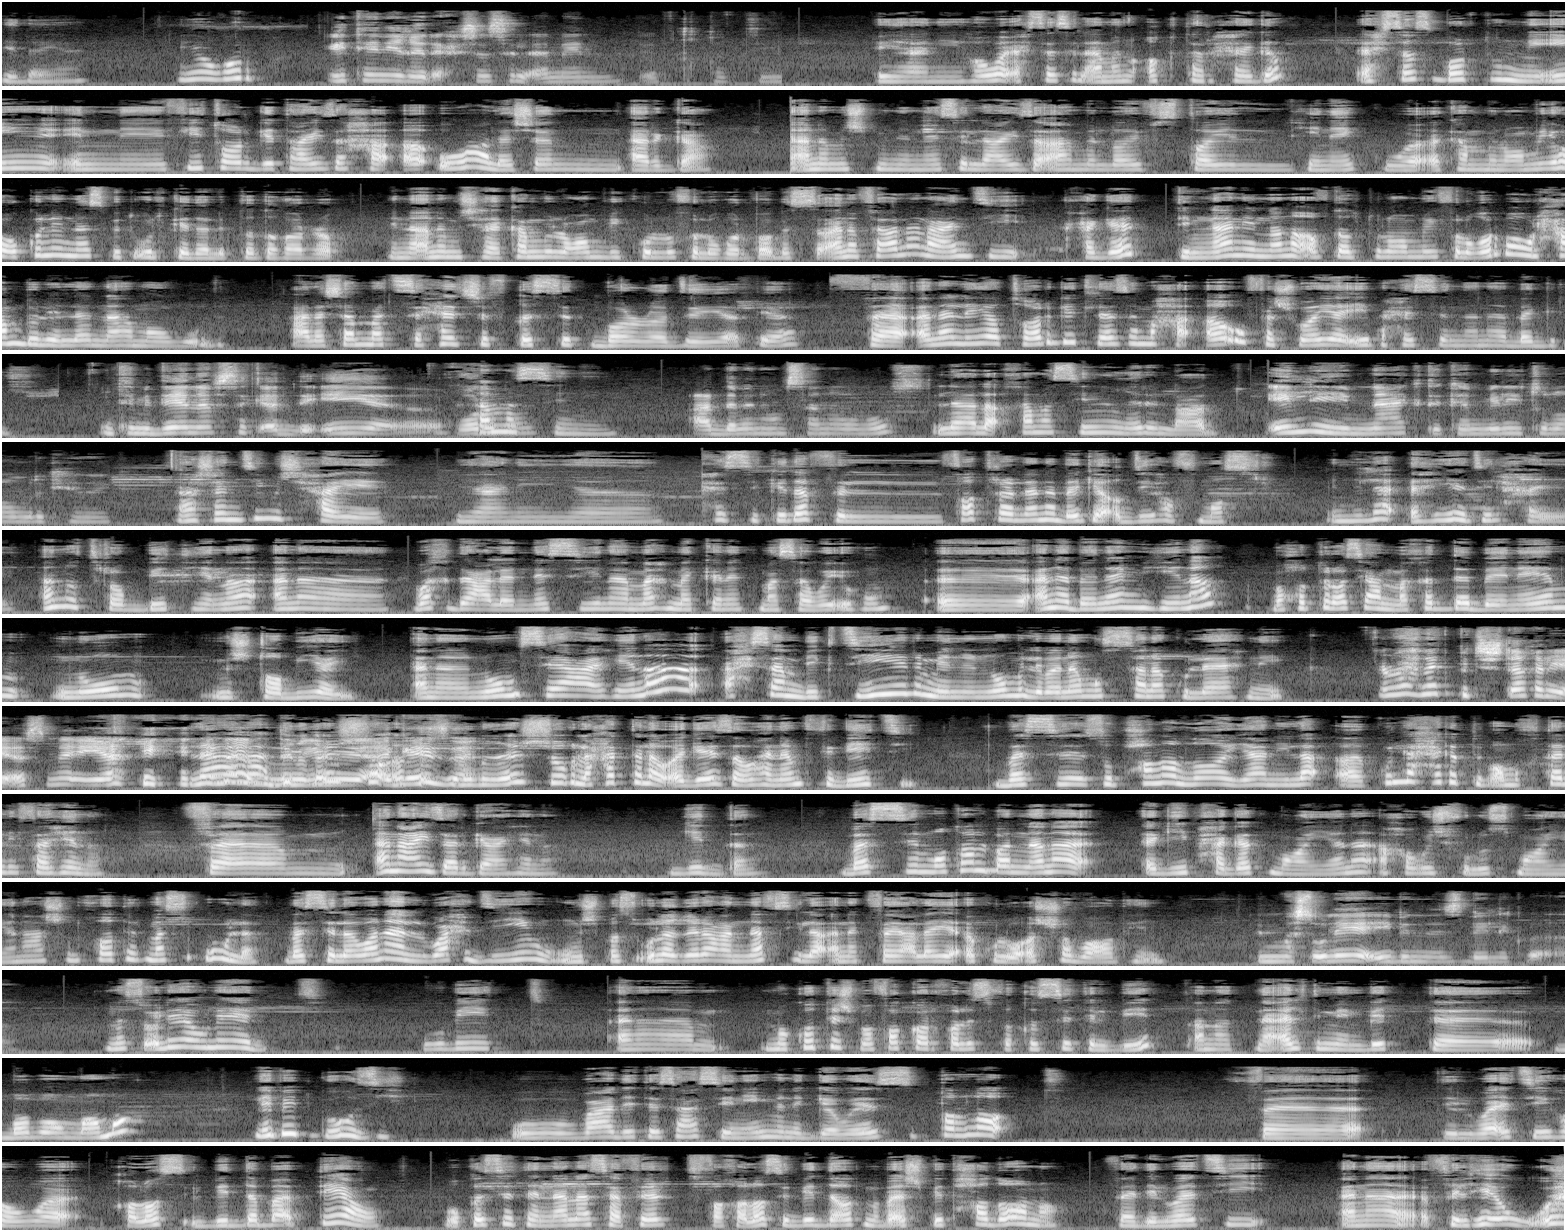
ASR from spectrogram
كده يعني. هي غربة. إيه تاني غير إحساس الأمان افتقدتيه؟ يعني هو إحساس الأمان أكتر حاجة. إحساس برضو إن إيه إن في target عايزة أحققه علشان أرجع. أنا مش من الناس اللي عايزة أعمل lifestyle هناك وأكمل عمري. هو كل الناس بتقول كده اللي بتتغرب إن أنا مش هكمل عمري كله في الغربة. بس أنا فعلا عندي حاجات تمنعني إن أنا أفضل طول عمري في الغربة والحمد لله إنها موجودة علشان ما تسحلش في قصة بره ديت يعني. فأنا ليا تارجت لازم أحققه فشوية إيه بحس إن أنا بجري. أنت مدية نفسك قد إيه غربة؟ خمس سنين. عدى منهم سنة ونص؟ لا لا خمس سنين غير اللي عدوا. إيه اللي يمنعك تكملي طول عمرك هناك؟ عشان دي مش حياة. يعني بحس كده في الفترة اللي أنا باجي أقضيها في مصر إن لأ هي دي الحياة. أنا اتربيت هنا أنا واخدة على الناس هنا مهما كانت مساوئهم. آه، أنا بنام هنا بحط رأسي على المخدة بنام نوم مش طبيعي. أنا نوم ساعة هنا أحسن بكتير من النوم اللي بنامه السنة كلها هناك. هناك بتشتغلي يا أسماء يعني. لا لا من غير شغل أجازة. من غير شغل حتى لو أجازة وهنام في بيتي. بس سبحان الله يعني لأ كل حاجة بتبقى مختلفة هنا. فأنا عايزة أرجع هنا جدا. بس مطالبة إن أنا أجيب حاجات معينة أحوش فلوس معينة عشان خاطر مسؤولة. بس لو أنا لوحدي ومش مسؤولة غير عن نفسي لا أنا كفاية عليا آكل وأشرب وأقعد هنا. المسؤولية إيه بالنسبة لك بقى؟ مسؤولية أولاد وبيت. أنا ما كنتش بفكر خالص في قصة البيت. أنا اتنقلت من بيت آه، بابا وماما لبيت جوزي. وبعد تسع سنين من الجواز اتطلقت. فدلوقتي هو خلاص البيت ده بقى بتاعه وقصة إن أنا سافرت فخلاص البيت دوت ما بقاش بيت حضانة. فدلوقتي أنا في الهو.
